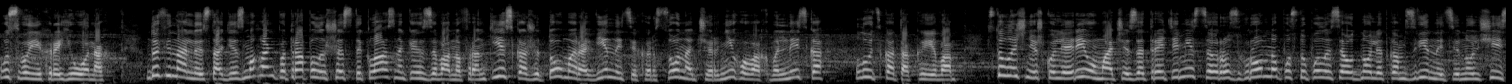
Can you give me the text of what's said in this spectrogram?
у своїх регіонах. До фінальної стадії змагань потрапили шестикласники з Івано-Франківська, Житомира, Вінниці, Херсона, Чернігова, Хмельницька, Луцька та Києва. Столичні школярі у матчі за третє місце розгромно поступилися одноліткам з Вінниці 0-6.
